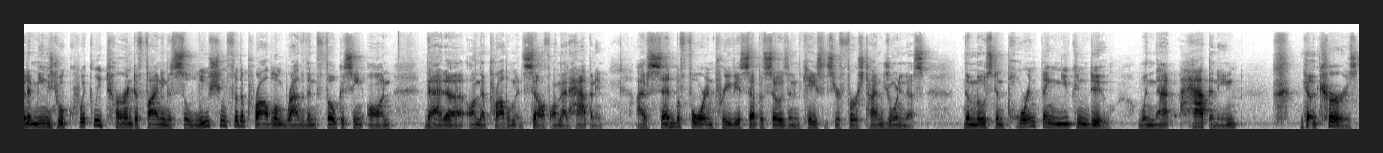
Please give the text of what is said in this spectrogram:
but it means you'll quickly turn to finding a solution for the problem rather than focusing on that uh, on that problem itself, on that happening. I've said before in previous episodes, and in case it's your first time joining us, the most important thing you can do when that happening occurs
